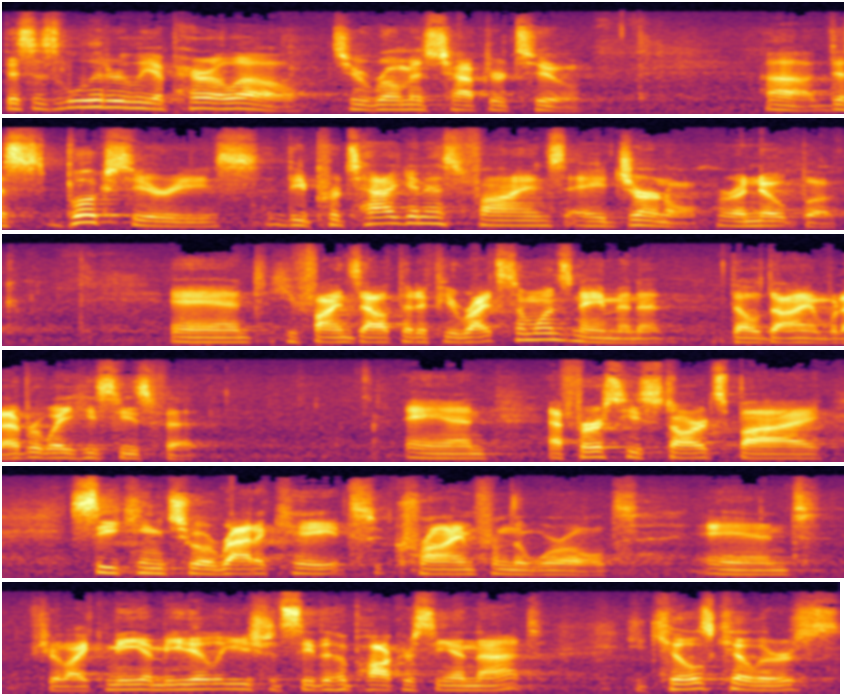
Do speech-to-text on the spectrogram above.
this is literally a parallel to Romans chapter 2. Uh, this book series, the protagonist finds a journal or a notebook, and he finds out that if he writes someone's name in it, they'll die in whatever way he sees fit. And at first, he starts by seeking to eradicate crime from the world. And if you're like me, immediately you should see the hypocrisy in that. He kills killers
